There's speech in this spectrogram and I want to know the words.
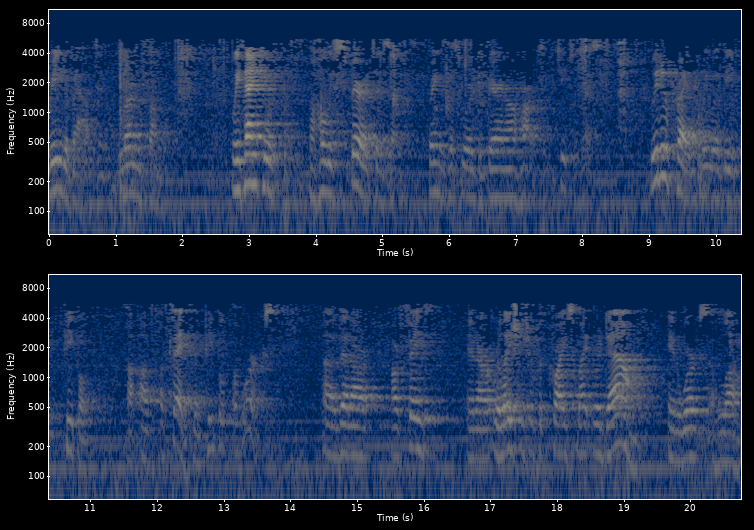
read about and learn from. We thank you, the Holy Spirit, as uh, brings this word to bear in our hearts and teaches us. We do pray that we would be people of, of, faith and people of works, uh, that our, our faith and our relationship with Christ might redound in works of love,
